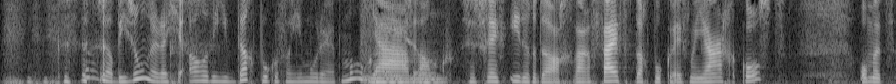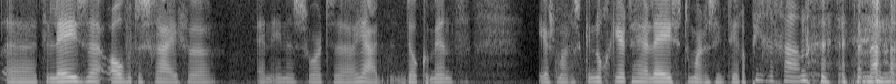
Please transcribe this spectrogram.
Dat is wel bijzonder dat je al die dagboeken van je moeder hebt mogen Ja, lezen man. ook. Ze schreef iedere dag. Het waren 50 dagboeken. Heeft me een jaar gekost om het eh, te lezen, over te schrijven. En in een soort eh, ja, document eerst maar eens nog een keer te herlezen. Toen maar eens in therapie gegaan. en daarna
